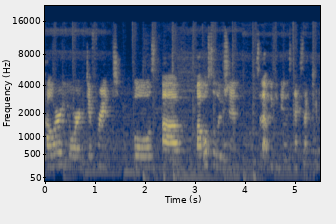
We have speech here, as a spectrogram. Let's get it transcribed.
color your different bowls of bubble solution so that we can do this next activity.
